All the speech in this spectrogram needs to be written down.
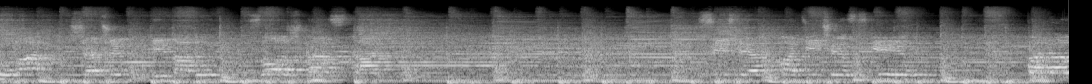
туман, шепчет и сложно стать. Систематически подавать.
